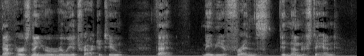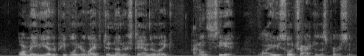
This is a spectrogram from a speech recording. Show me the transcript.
that person that you were really attracted to, that maybe your friends didn't understand, or maybe other people in your life didn't understand. They're like, I don't see it. Why are you so attracted to this person?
